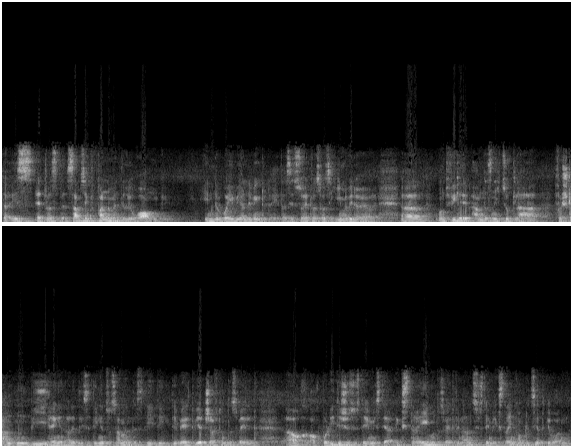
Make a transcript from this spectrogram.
da ist etwas, something fundamentally wrong in the way we are living today. Das ist so etwas, was ich immer wieder höre. Ähm, und viele haben das nicht so klar verstanden, wie hängen alle diese Dinge zusammen. dass die, die, die Weltwirtschaft und das Welt, auch, auch politische System ist ja extrem und das Weltfinanzsystem extrem kompliziert geworden,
